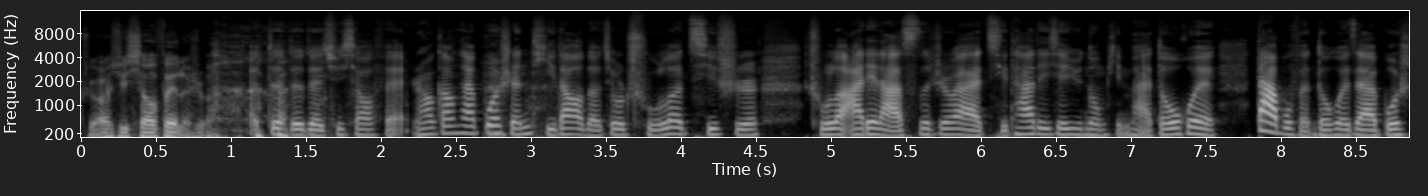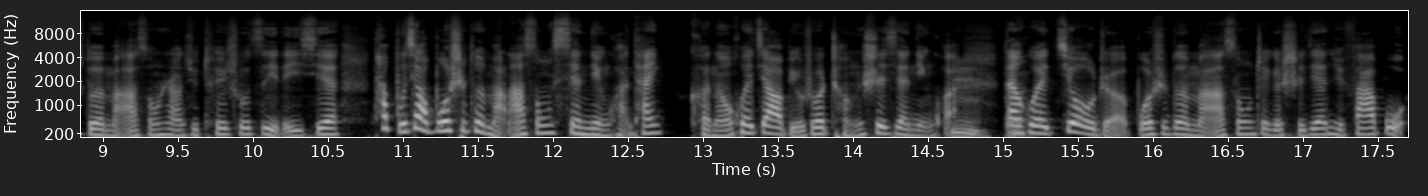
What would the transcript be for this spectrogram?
主要去消费了是吧？呃，对对对，去消费。然后刚才波神提到的，就是除了其实除了阿迪达斯之外，其他的一些运动品牌都会，大部分都会在波士顿马拉松上去推出自己的一些，它不叫波士顿马拉松限定款，它可能会叫比如说城市限定款，嗯，但会就着波士顿马拉松这个时间去发布，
